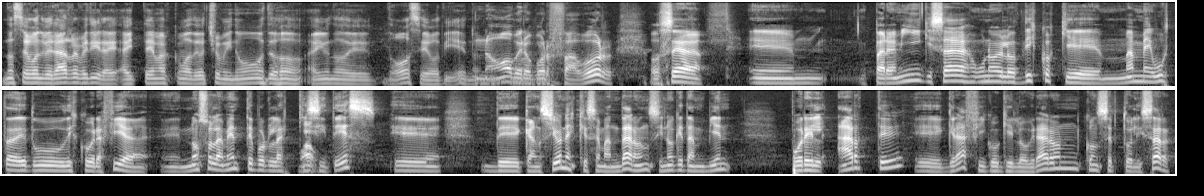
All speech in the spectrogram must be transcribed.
no se volverá a repetir. Hay, hay temas como de 8 minutos, hay uno de 12 o 10. No, pero por favor. O sea, em, para mí quizás uno de los discos que más me gusta de tu discografía, eh, no solamente por la exquisitez eh, de canciones que se mandaron, sino que también por el arte eh, gráfico que lograron conceptualizar.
